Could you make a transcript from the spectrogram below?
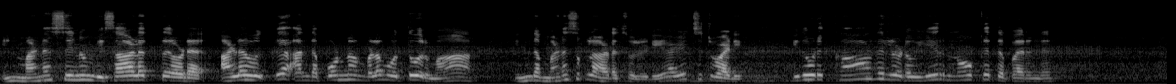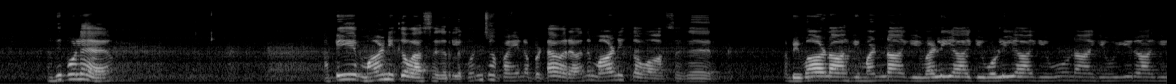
என் மனசினும் விசாலத்தோட அளவுக்கு அந்த பொன்னம்பலம் ஒத்து வருமா? இந்த மனசுக்குள்ள ஆட சொல்லுடி அழைச்சிட்டு வாடி. இதோட காதலோட உயர் நோக்கத்தை பாருங்க. அதே போல அப்படியே மாணிக்க வாசகர்ல கொஞ்சம் பயணப்பட்டா அவரை வந்து மாணிக்க வாசகர். அப்படி வானாகி மண்ணாகி வழியாகி ஒளியாகி ஊனாகி உயிராகி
